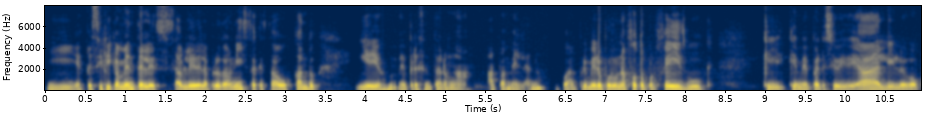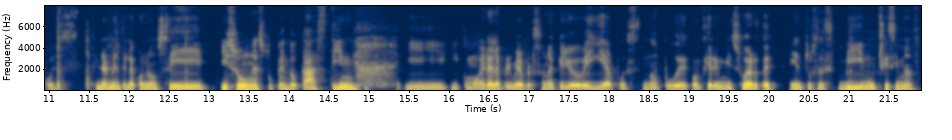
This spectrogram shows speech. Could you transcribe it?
Y específicamente les hablé de la protagonista que estaba buscando y ellos me presentaron a, Pamela, ¿no? primero por una foto por Facebook que, me pareció ideal y luego pues finalmente la conocí, hizo un estupendo casting y, y, como era la primera persona que yo veía pues no pude confiar en mi suerte. Y entonces vi muchísimas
